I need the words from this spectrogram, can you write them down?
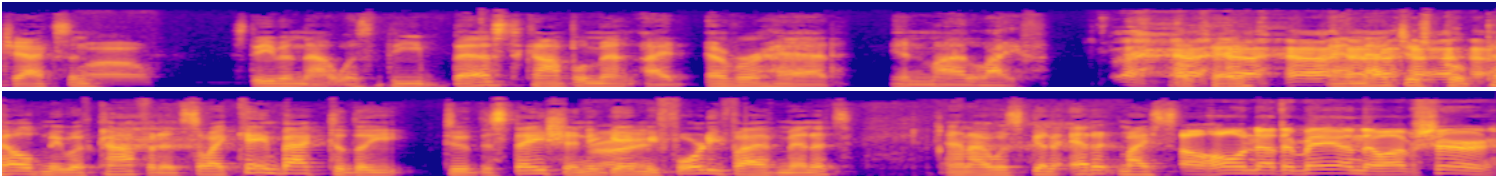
Jackson, Wow. Stephen, that was the best compliment I'd ever had in my life. Okay, and that just propelled me with confidence. So I came back to the to the station. He gave me 45 minutes, and I was going to edit my. A whole nother man, though, I'm sure.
